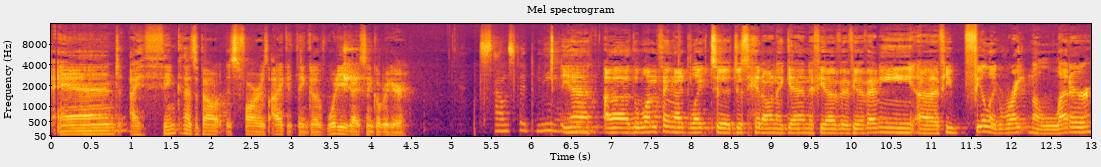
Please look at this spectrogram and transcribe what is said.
And I think that's about as far as I could think of. What do you guys think over here? Sounds good to me. Yeah, uh, the one thing I'd like to just hit on again, if you have if you have any, uh, if you feel like writing a letter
